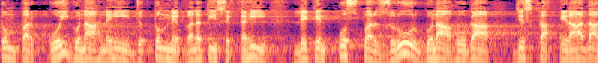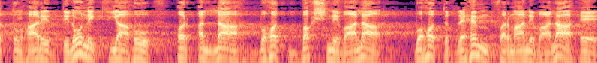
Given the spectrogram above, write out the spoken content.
تم پر کوئی گناہ نہیں جو تم نے غلطی سے کہی، لیکن اس پر ضرور گناہ ہوگا جس کا ارادہ تمہارے دلوں نے کیا ہو۔ اور اللہ بہت بخشنے والا، بہت رحم فرمانے والا ہے۔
